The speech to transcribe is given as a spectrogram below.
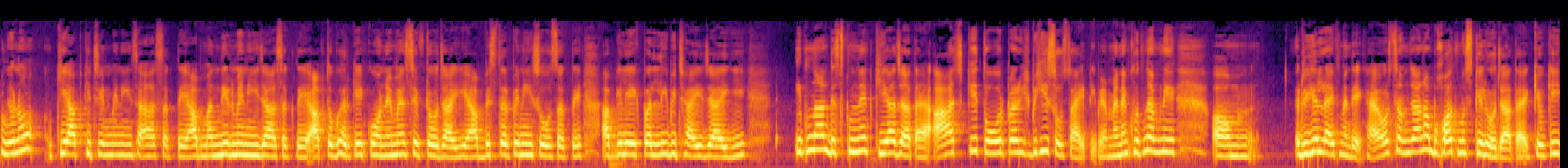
यू you नो know, कि आप किचन में नहीं जा सकते आप मंदिर में नहीं जा सकते आप तो घर के कोने में शिफ्ट हो जाइए आप बिस्तर पे नहीं सो सकते आपके लिए एक पल्ली बिछाई जाएगी। इतना डिस्क्रिमिनेट किया जाता है। आज के तौर पर भी सोसाइटी में मैंने खुद ने अपनी रियल लाइफ में देखा है और समझाना बहुत मुश्किल हो जाता है क्योंकि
